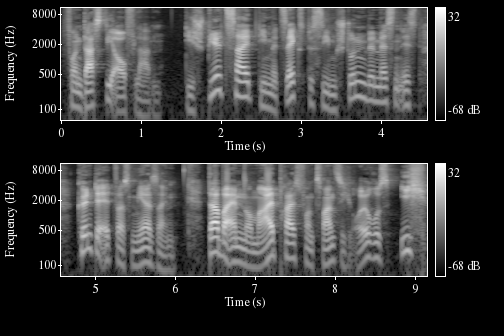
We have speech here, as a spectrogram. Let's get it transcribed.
von Dusty aufladen. Die Spielzeit, die mit 6 bis 7 Stunden bemessen ist, könnte etwas mehr sein, da bei einem Normalpreis von 20 Euros ich,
